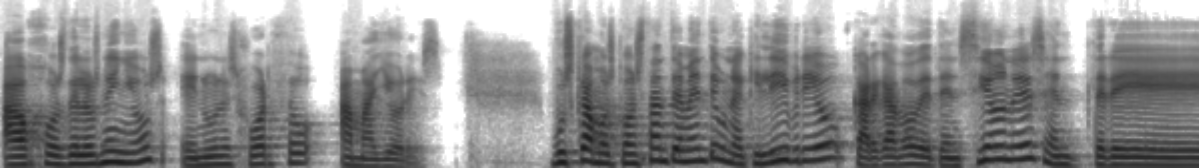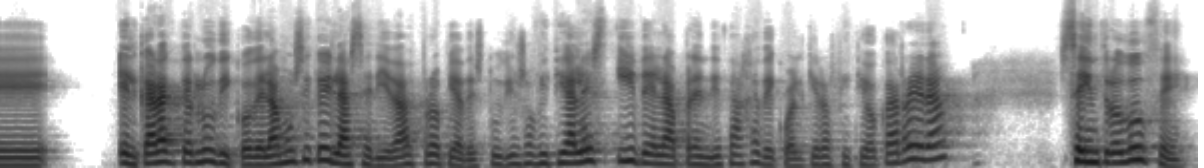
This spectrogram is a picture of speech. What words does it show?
a ojos de los niños en un esfuerzo a mayores. Buscamos constantemente un equilibrio cargado de tensiones entre el carácter lúdico de la música y la seriedad propia de estudios oficiales y del aprendizaje de cualquier oficio o carrera. Se introduce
